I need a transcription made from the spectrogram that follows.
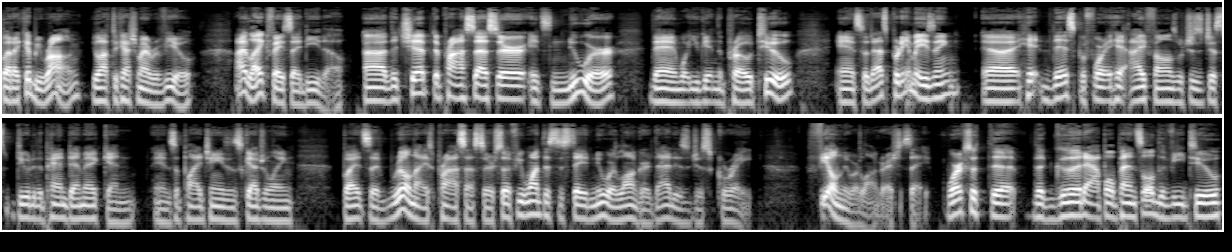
but I could be wrong. You'll have to catch my review. I like Face ID though. Uh, the chip, the processor, it's newer than what you get in the Pro 2, and so that's pretty amazing. Uh, hit this before it hit iPhones, which is just due to the pandemic and and supply chains and scheduling but it's a real nice processor. So if you want this to stay newer longer, that is just great. Feel newer longer, I should say. Works with the the good Apple Pencil, the V2.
